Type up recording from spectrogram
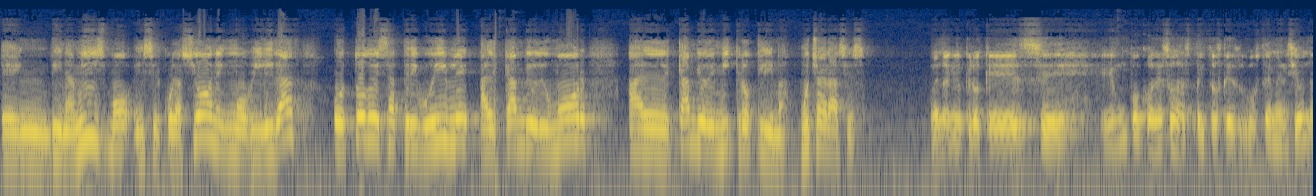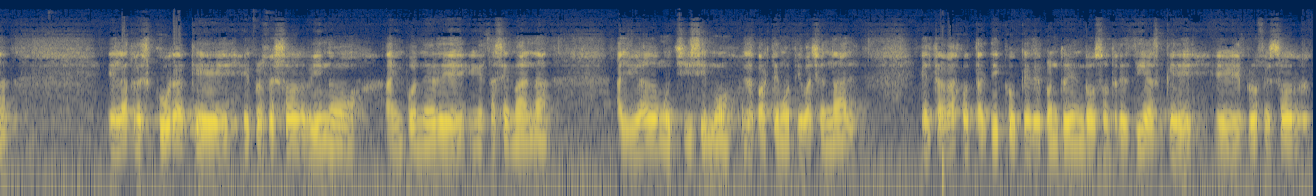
en dinamismo, en circulación, en movilidad, o todo es atribuible al cambio de humor, al cambio de microclima? Muchas gracias. Bueno, yo creo que es eh, un poco de esos aspectos que usted menciona la frescura que el profesor vino a imponer eh, en esta semana ayudado muchísimo en la parte motivacional, el trabajo táctico que de pronto en dos o tres días que eh, el profesor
